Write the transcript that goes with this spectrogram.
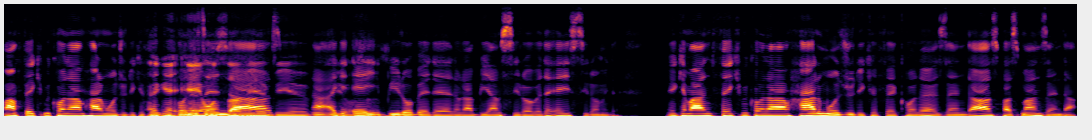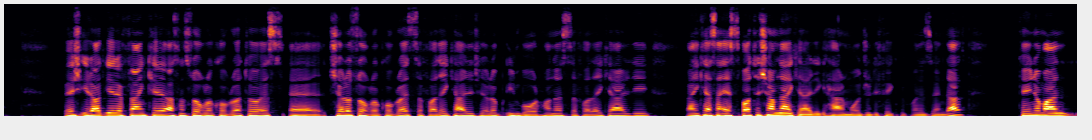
من فکر می‌کنم هر موجودی که فکر می‌کنه A زنده است نه اگه A. B رو بده نمی‌دونم B هم C رو بده A C رو میده میگه که من فکر می‌کنم هر موجودی که فکر کنه زنده است پس من زنده بهش ایراد گرفتن که اصلا سغرا کبرا تو اس... چرا سغرا کبرا استفاده کردی؟ چرا این برهان استفاده کردی؟ و اینکه اصلا اثباتش هم نکردی که هر موجودی فکر می‌کنه زنده است که اینو من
